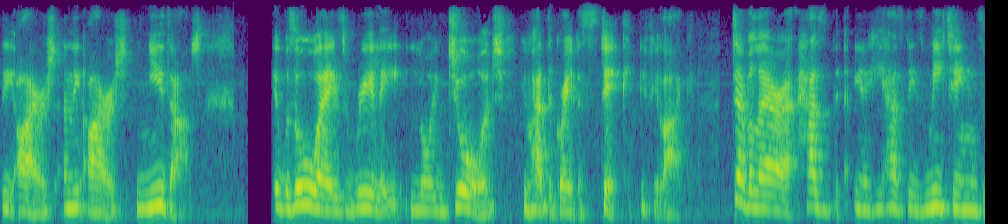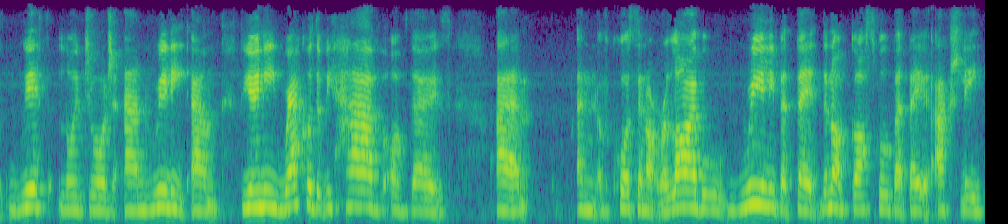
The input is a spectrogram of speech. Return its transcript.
the Irish, and the Irish knew that. It was always really Lloyd George who had the greatest stick, if you like. De Valera has, you know, he has these meetings with Lloyd George, and really um, the only record that we have of those, um, and of course they're not reliable, really, but they they're not gospel, but they actually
